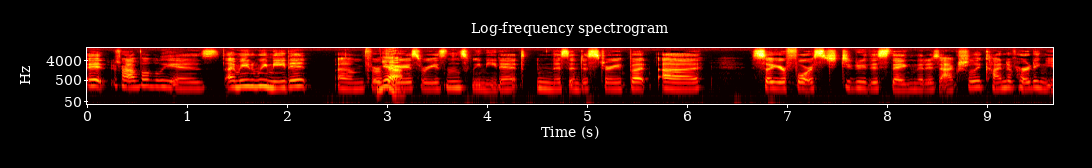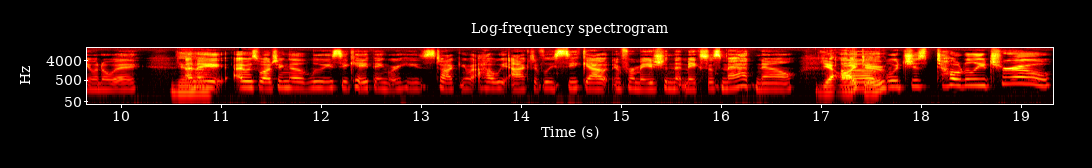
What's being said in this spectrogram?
It probably is. I mean, we need it um, for Yeah. various reasons. We need it in this industry, but uh, so you're forced to do this thing that is actually kind of hurting you in a way. Yeah. And I, I was watching a Louis C.K. thing where he's talking about how we actively seek out information that makes us mad now. Yeah, I uh, do. Which is totally true.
